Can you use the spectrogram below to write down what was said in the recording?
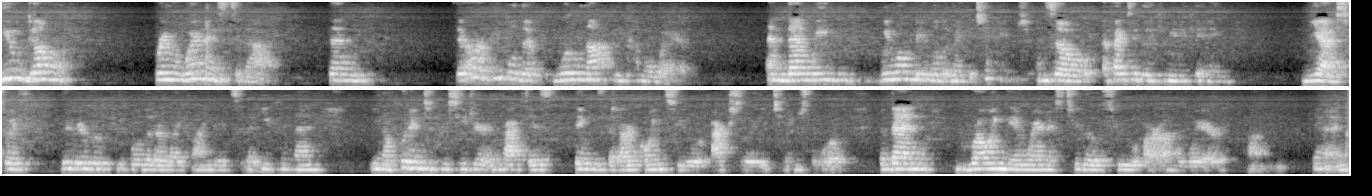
you don't bring awareness to that, then there are people that will not become aware. And then we we won't be able to make a change. And so effectively communicating, yes, with the group of people that are like-minded so that you can then, you know, put into procedure and practice things that are going to actually change the world. But then growing the awareness to those who are unaware. Um, yeah, and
